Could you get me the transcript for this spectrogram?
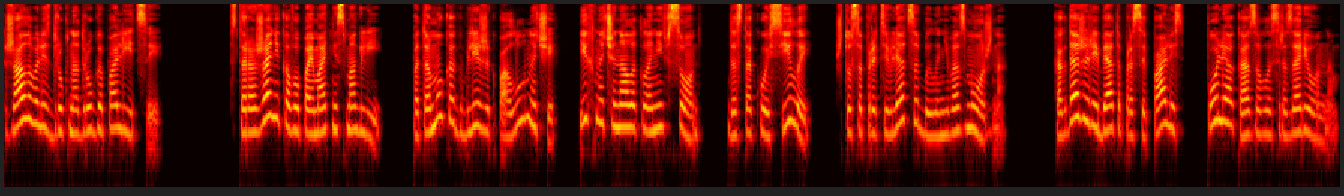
жаловались друг на друга полиции. Сторожа никого поймать не смогли, потому как ближе к полуночи их начинало клонить в сон, да с такой силой, что сопротивляться было невозможно. Когда же ребята просыпались, поле оказывалось разоренным.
